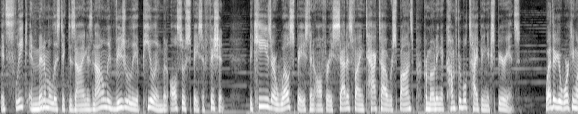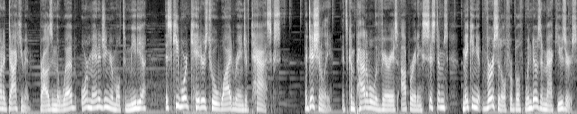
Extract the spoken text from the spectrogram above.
its sleek and minimalistic design is not only visually appealing but also space efficient. The keys are well spaced and offer a satisfying tactile response, promoting a comfortable typing experience. Whether you're working on a document, browsing the web, or managing your multimedia, this keyboard caters to a wide range of tasks. Additionally, it's compatible with various operating systems, making it versatile for both Windows and Mac users.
